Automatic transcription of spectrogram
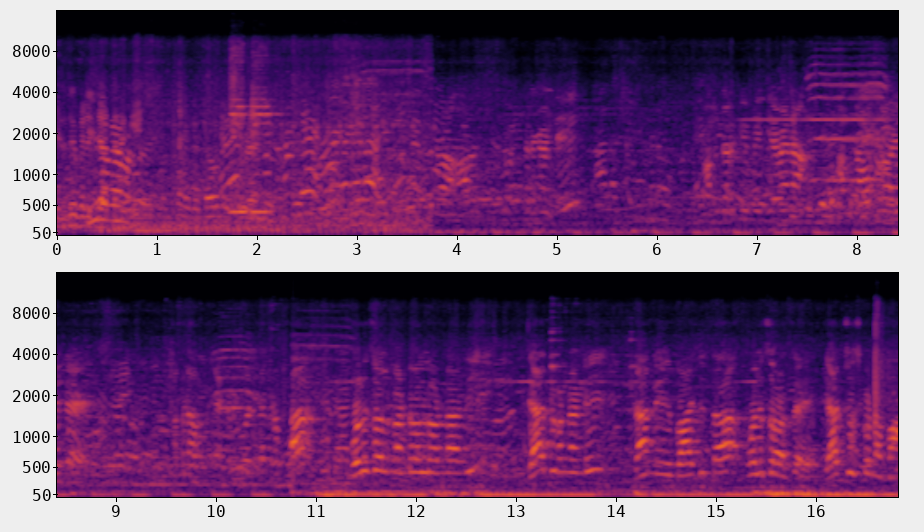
చింతపల్లి జాతరకి. పోలీసు వాళ్ళ కంట్రోల్లో ఉన్నది జాగ్రత్తగా ఉండండి. దాన్ని బాధ్యత పోలీసు వాళ్ళదే జాగ్రత్త చూసుకోండి అమ్మా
